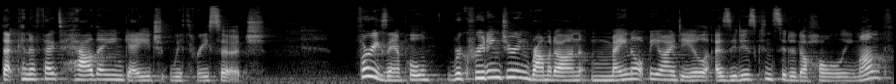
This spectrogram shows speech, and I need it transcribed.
that can affect how they engage with research. For example, recruiting during Ramadan may not be ideal as it is considered a holy month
